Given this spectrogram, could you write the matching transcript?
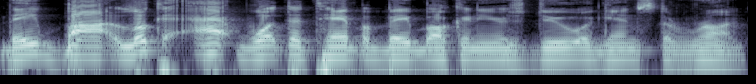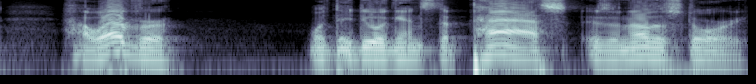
They bought, look at what the Tampa Bay Buccaneers do against the run. However, what they do against the pass is another story.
